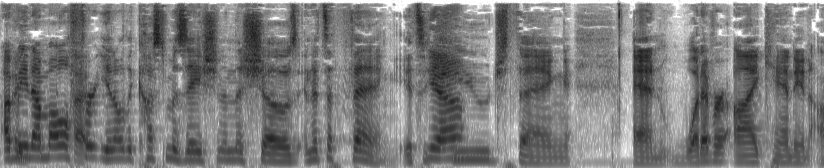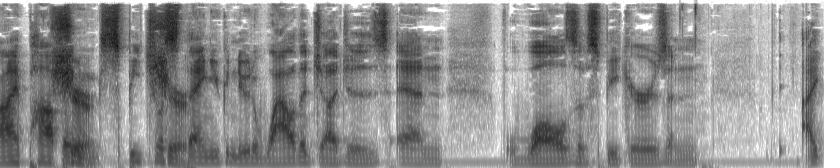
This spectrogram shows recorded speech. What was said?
I mean, I'm all for you know the customization in the shows, and it's a thing. It's a Yeah. huge thing, and whatever eye candy and eye popping, Sure, speechless sure. thing you can do to wow the judges and walls of speakers and I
